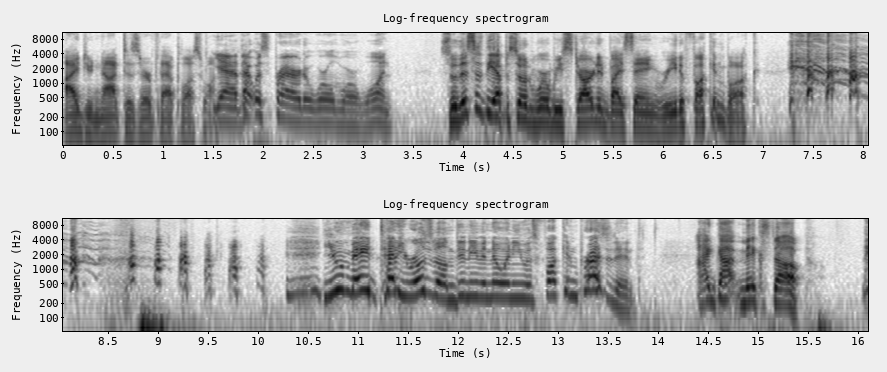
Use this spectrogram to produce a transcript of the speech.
I do not deserve that plus one. Yeah, that was prior to World War One. So this is the episode where we started by saying read a fucking book. You made Teddy Roosevelt and didn't even know when he was fucking president. I got mixed up.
